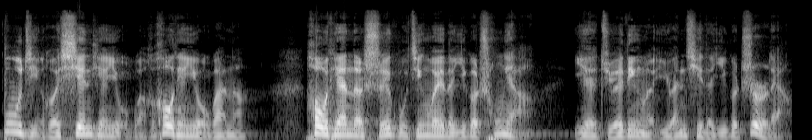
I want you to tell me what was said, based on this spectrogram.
不仅和先天有关，和后天也有关呢。后天的水谷精微的一个充养，也决定了元气的一个质量。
